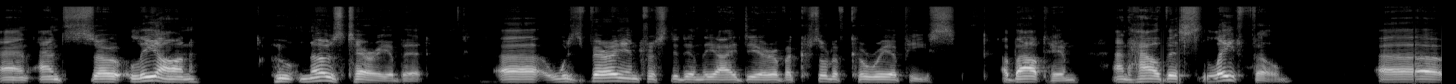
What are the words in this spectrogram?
and and so Leon, who knows Terry a bit, uh, was very interested in the idea of a sort of career piece about him and how this late film uh,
